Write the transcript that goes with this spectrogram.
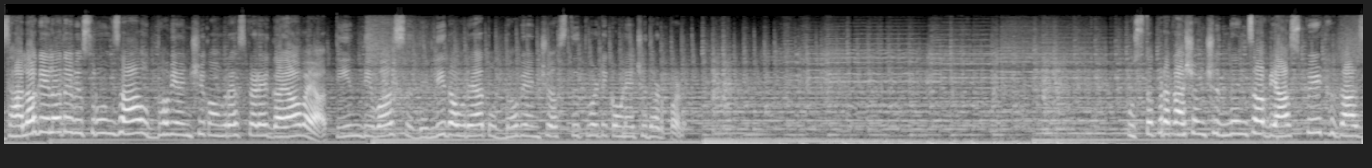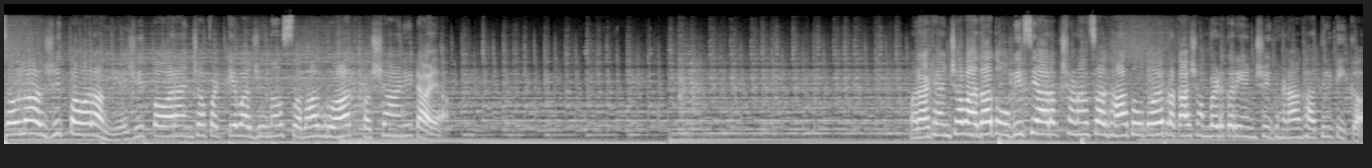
झालं गेलं ते विसरून जा. उद्धव यांची काँग्रेसकडे गयावया. तीन दिवस दिल्ली दौऱ्यात उद्धव यांची अस्तित्व टिकवण्याची धडपड. पुस्तक प्रकाशन शिंदेचं व्यासपीठ गाजवलं अजित पवारांनी. अजित पवारांच्या फटकेबाजीनं सभागृहात हशा आणि टाळ्या. मराठ्यांच्या वादात ओबीसी आरक्षणाचा घात होतोय. प्रकाश आंबेडकर यांची घणाघाती टीका.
